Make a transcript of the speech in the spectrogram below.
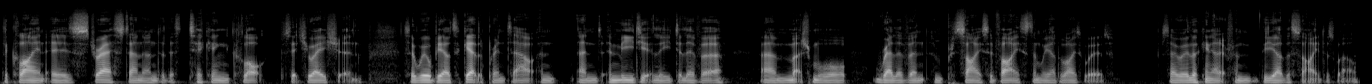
the client is stressed and under this ticking clock situation. So we'll be able to get the printout and, and immediately deliver um, much more relevant and precise advice than we otherwise would. So we're looking at it from the other side as well.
